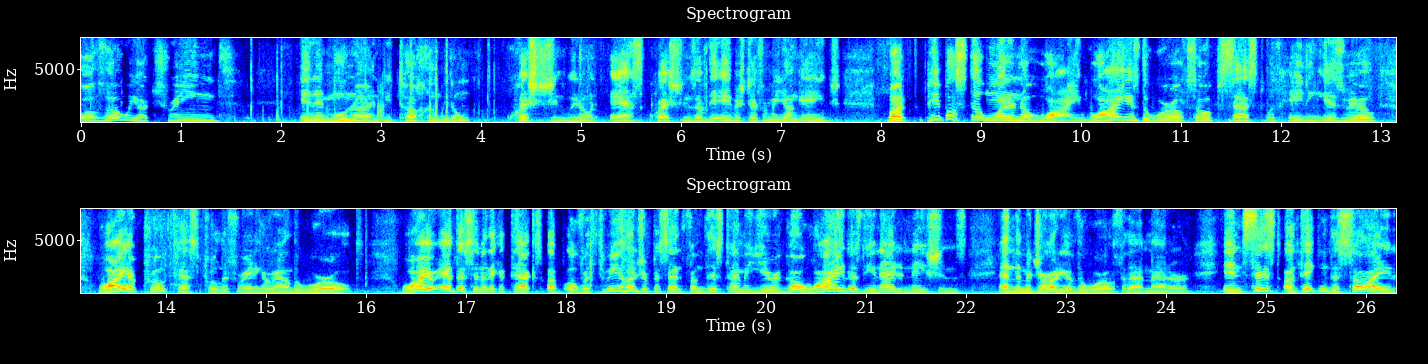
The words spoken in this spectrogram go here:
although we are trained in emuna and bitachon, we don't question, we don't ask questions of the Abishter from a young age. But people still want to know why. Why is the world so obsessed with hating Israel? Why are protests proliferating around the world? Why are anti Semitic attacks up over 300% from this time a year ago? Why does the United Nations, and the majority of the world for that matter, insist on taking the side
